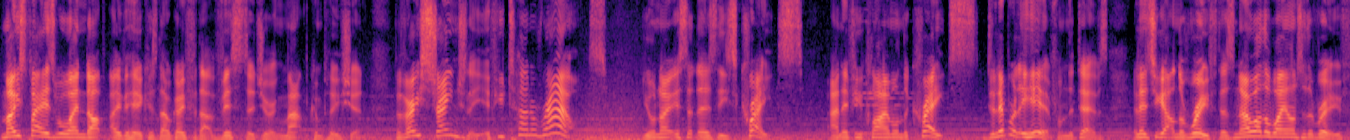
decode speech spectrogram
most players will end up over here because they'll go for that vista during map completion. But very strangely, if you turn around, you'll notice that there's these crates. And if you climb on the crates, deliberately here from the devs, it lets you get on the roof. There's no other way onto the roof.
